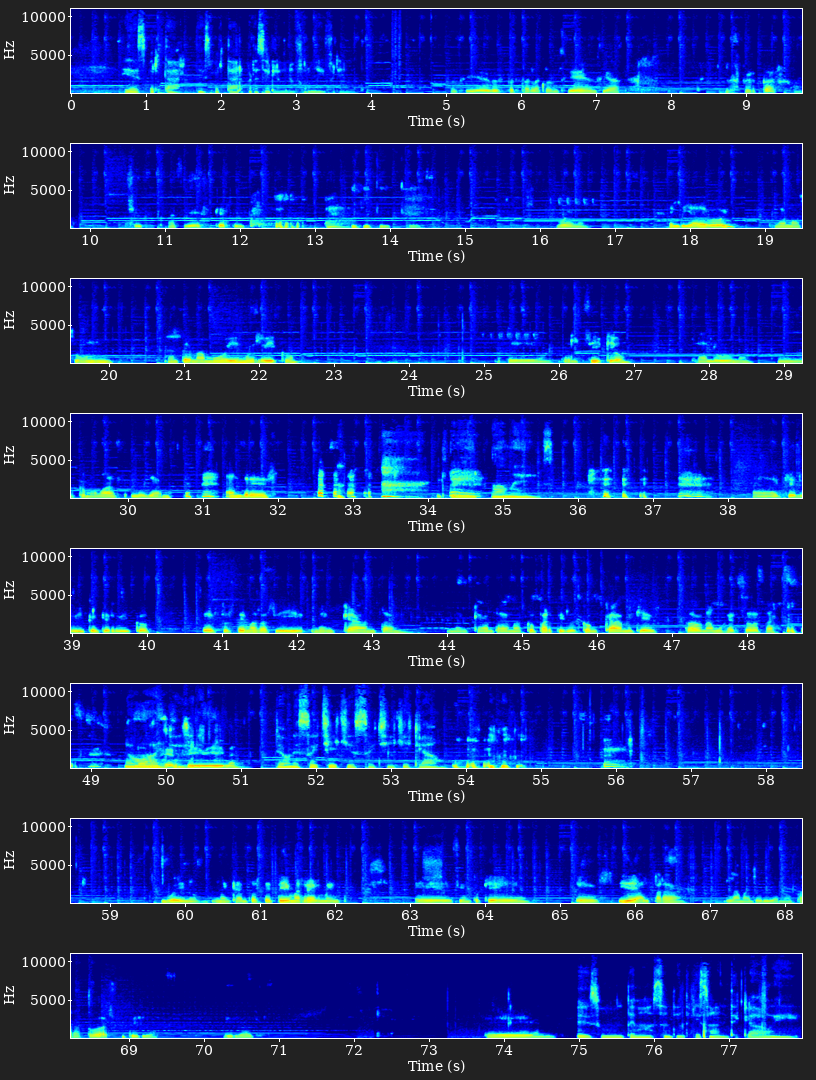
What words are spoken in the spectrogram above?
y despertar, despertar para hacerlo de una forma diferente. Así es, despertar la conciencia, despertar. Sí, así es, qué rico. Bueno, el día de hoy tenemos un, un tema muy, muy rico. eh, el ciclo, la luna, mm, como más lo llama Andrés. Qué. Ah, qué rico, qué rico. Estos temas así me encantan. Me encanta además compartirlos con Cami, que es toda una mujer sota, No, una mujer yo, yo- divina. yo aún estoy chiqui, estoy chiqui, Clau. Bueno, me encanta este tema realmente. Eh, siento que es ideal para la mayoría, ¿no? Para todas, diría, diría yo. Eh, Es un tema bastante interesante, Clau, y,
